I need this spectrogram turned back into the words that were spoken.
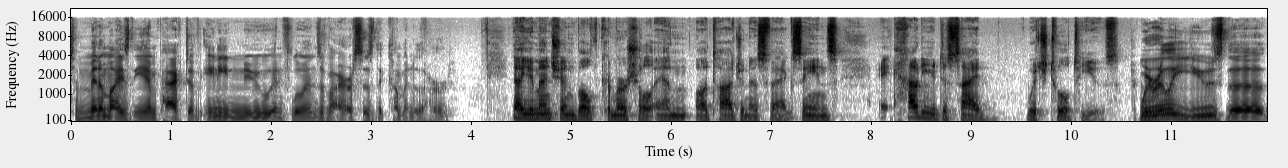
to minimize the impact of any new influenza viruses that come into the herd. Now, you mentioned both commercial and autogenous mm-hmm. vaccines. How do you decide which tool to use? We really use the,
